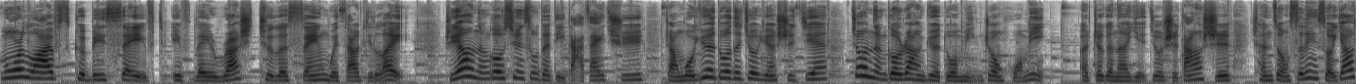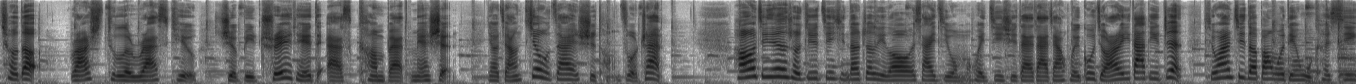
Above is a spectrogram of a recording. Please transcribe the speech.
More lives could be saved if they rush to the scene without delay。只要能够迅速地抵达灾区，掌握越多的救援时间，就能够让越多民众活命。而这个呢，也就是当时陈总司令所要求的：rush to the rescue should be treated as combat mission。要将救灾视同作战。好，今天的手机进行到这里喽。下一集我们会继续带大家回顾九二一大地震。喜欢记得帮我点五颗星，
